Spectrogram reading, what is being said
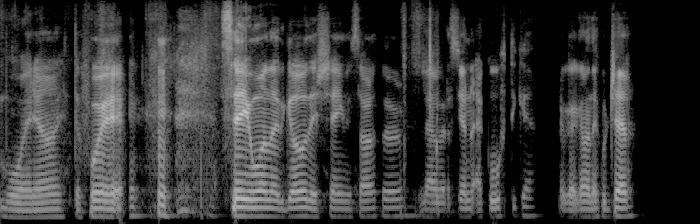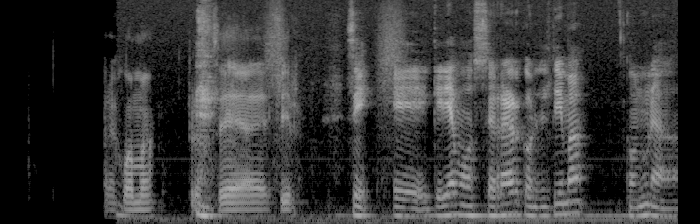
Bueno, esto fue Say One Let Go de James Arthur, la versión acústica, lo que acaban de escuchar. Para Juanma, procede a decir. Sí, eh, queríamos cerrar con el tema, con una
